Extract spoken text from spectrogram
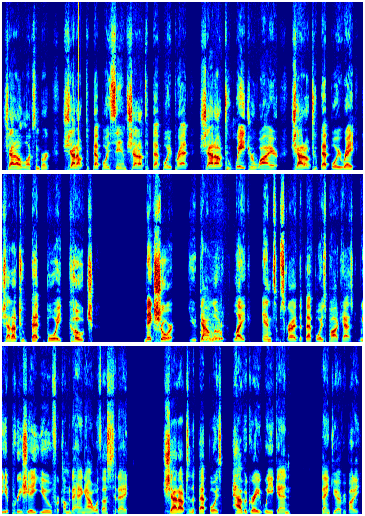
Shout out Luxembourg. Shout out to Betboy Sam. Shout out to Betboy Brad. Shout out to WagerWire. Shout out to Betboy Ray. Shout out to Betboy Coach. Make sure you download, like, and subscribe to Bet Boys podcast. We appreciate you for coming to hang out with us today. Shout out to the Bet Boys. Have a great weekend. Thank you, everybody.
